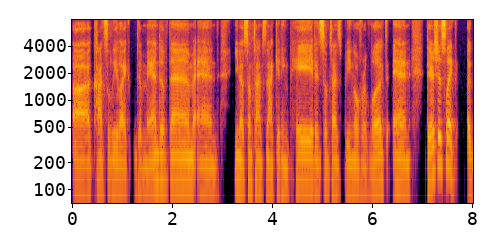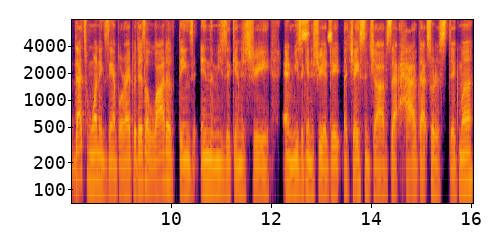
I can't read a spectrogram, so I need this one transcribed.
uh constantly like demand of them and you know sometimes not getting paid and sometimes being overlooked. And there's just like uh, that's one example right? But there's a lot of things in the music industry and music industry adja- adjacent jobs that have that sort of stigma.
